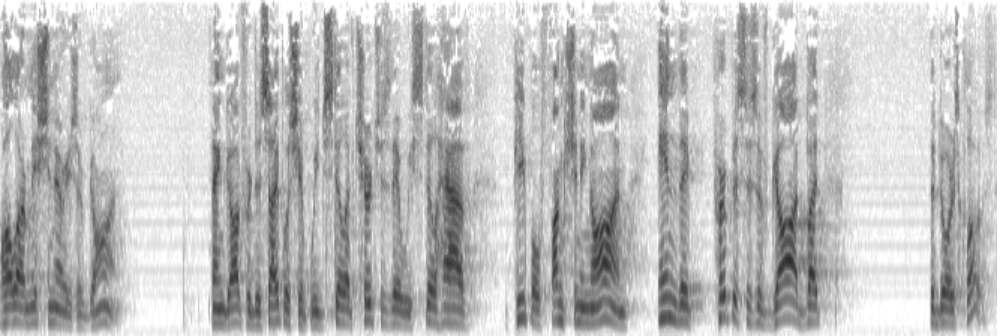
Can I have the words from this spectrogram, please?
All our missionaries are gone. Thank God for discipleship. We still have churches there. We still have people functioning on in the purposes of God, but the door is closed.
